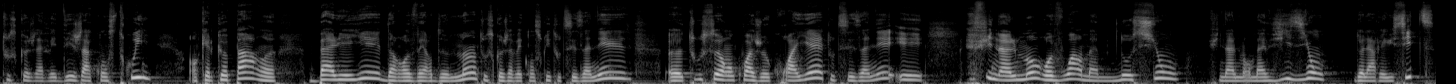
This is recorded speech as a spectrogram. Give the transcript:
tout ce que j'avais déjà construit, en quelque part euh, balayer d'un revers de main tout ce que j'avais construit toutes ces années, euh, tout ce en quoi je croyais toutes ces années et finalement revoir ma notion, finalement ma vision de la réussite,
